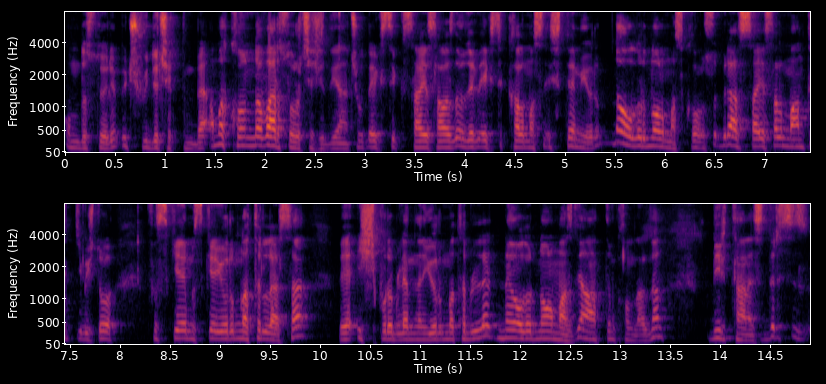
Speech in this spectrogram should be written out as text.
Onu da söyleyeyim. 3 video çektim ben. Ama konuda var soru çeşidi yani. Çok da eksik sayısalda özellikle eksik kalmasını istemiyorum. Ne olur ne olmaz konusu. Biraz sayısal mantık gibi işte o fıskiye mıskiye yorumlatırlarsa veya iş problemlerini yorumlatabilirler. Ne olur ne olmaz diye anlattığım konulardan bir tanesidir. Siz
